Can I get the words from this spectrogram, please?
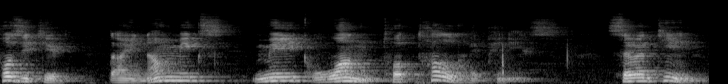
positive dynamics make one total happiness. 17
